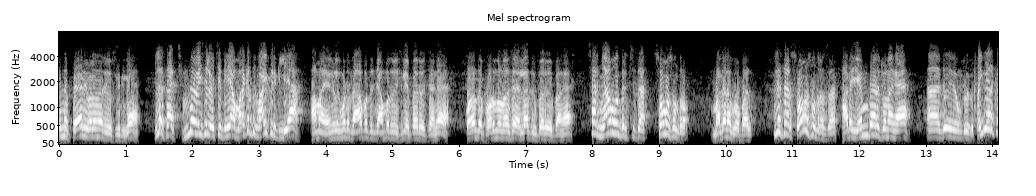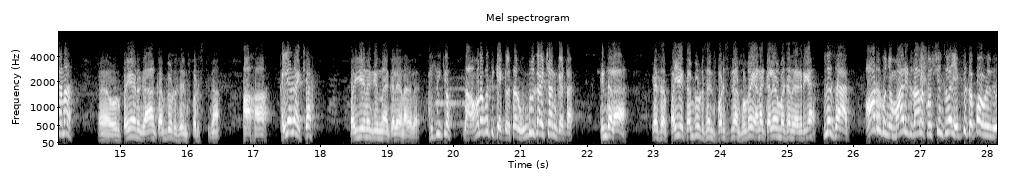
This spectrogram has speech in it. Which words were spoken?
என்ன பேர் இவ்வளவு நேரம் யோசிக்கிறீங்க? இல்ல சார் சின்ன வயசுல வச்சது இல்லையா? மறக்கிறதுக்கு வாய்ப்பு இருக்கு இல்லையா? ஆமா எங்களுக்கு மட்டும் நாற்பத்தஞ்சு ஐம்பது வயசுலயே பேர் வச்சாங்க. குழந்தை பிறந்தோட சார் எல்லாத்துக்கும் பேர் வைப்பாங்க. சார் ஞாபகம் வந்துருச்சு சார் சோமசுந்தரம். மதன கோபால் இல்ல சார் சோமசுந்தரம் சார் அட என் பேரை சொன்னாங்க. இது உங்களுக்கு பையன் இருக்கானா? ஒரு பையன் இருக்கான் கம்ப்யூட்டர் சயின்ஸ் படிச்சுட்டு இருக்கான். ஆஹா கல்யாணம் ஆயிடுச்சா? பையனுக்கு இன்னும் கல்யாணம் ஆகல. ஐயோ நான் அவனை பத்தி கேட்கல சார். உங்களுக்கு ஆயிடுச்சான்னு கேட்டேன். கிண்டலா? ஏன் சார் பையன் கம்ப்யூட்டர் சயின்ஸ் படிச்சுட்டு சொல்றேன். எனக்கு கல்யாணம் மச்சான் கேக்குறீங்க? இல்ல சார் ஆர்டர் கொஞ்சம் மாறிட்டதால கொஸ்டின்ஸ் எல்லாம் எட்டு தப்பா விழுது.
